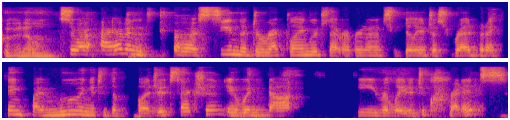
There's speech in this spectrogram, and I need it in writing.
go ahead, Ellen. So I, I haven't uh, seen the direct language that Representative Sibilia just read, but I think by moving it to the budget section, it would not be related to credits,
